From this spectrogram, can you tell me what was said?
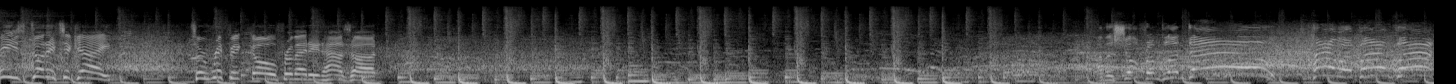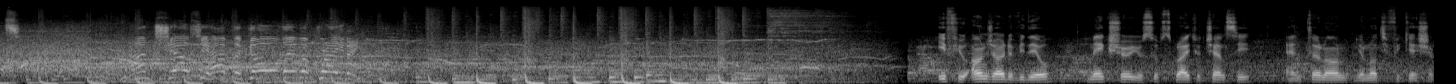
He's done it again. Terrific goal from Eden Hazard. And the shot from Blundell! How about that? Chelsea have the goal they were craving. If you enjoyed the video, make sure you subscribe to Chelsea and turn on your notification.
